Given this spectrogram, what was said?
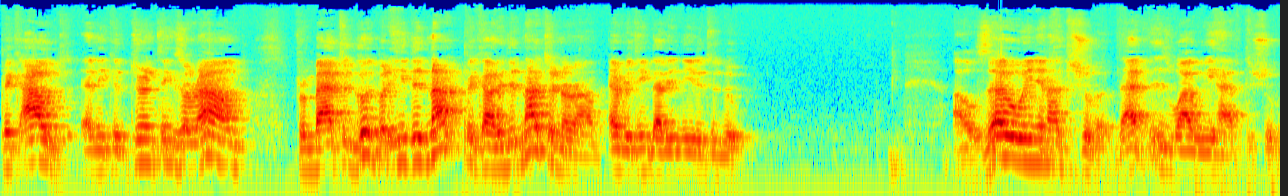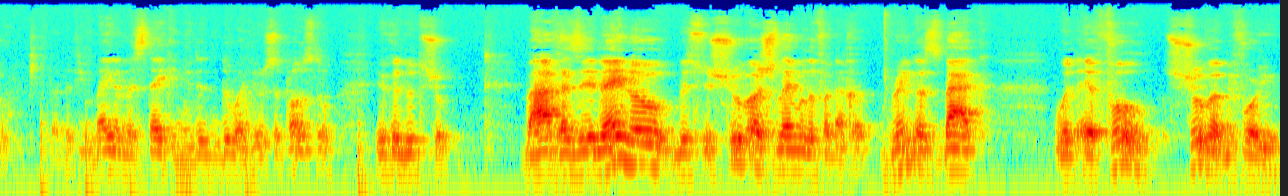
pick out and he can turn things around from bad to good, but he did not pick out, he did not turn around everything that he needed to do. That is why we have teshuva. That if you made a mistake and you didn't do what you were supposed to, you can do teshuva. Bring us back with a full shuva before you.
